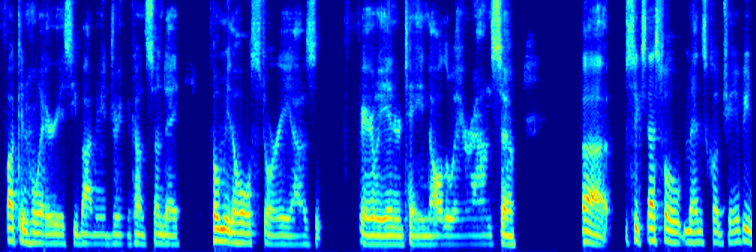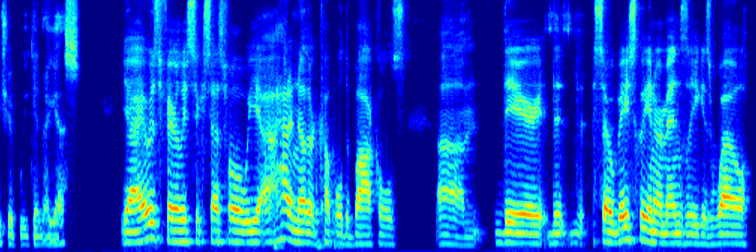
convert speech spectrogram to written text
fucking hilarious. He bought me a drink on Sunday, told me the whole story. I was fairly entertained all the way around. So, uh, successful men's club championship weekend, I guess. Yeah, it was fairly successful. We I had another couple debacles. Um, there, the, the, so basically in our men's league as well,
